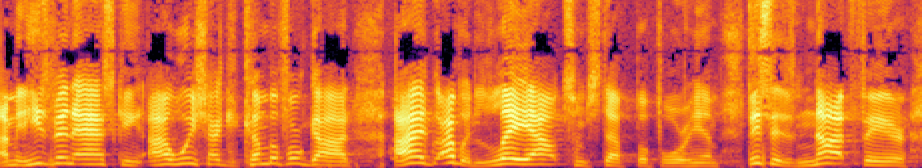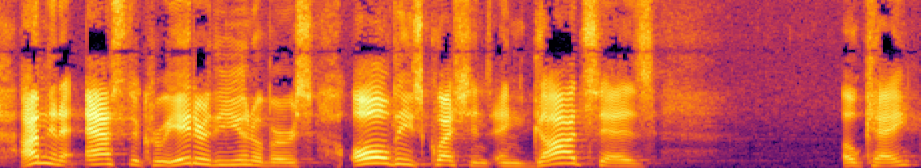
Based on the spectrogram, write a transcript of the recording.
I mean, he's been asking, I wish I could come before God. I, I would lay out some stuff before him. This is not fair. I'm going to ask the creator of the universe all these questions. And God says, okay,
